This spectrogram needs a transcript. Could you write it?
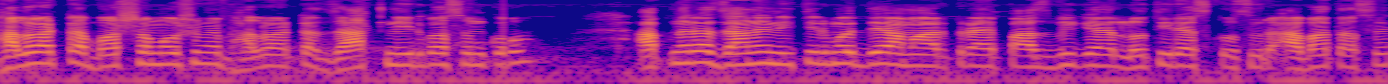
ভালো একটা বর্ষা মৌসুমে ভালো একটা জাত নির্বাচন করব। আপনারা জানেন ইতিমধ্যে আমার প্রায় পাঁচ বিঘা লতিরাজ কচুর আবাদ আছে।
